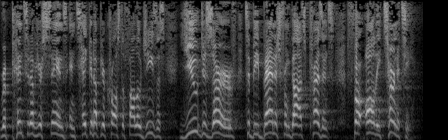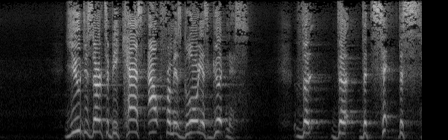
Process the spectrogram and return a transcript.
repented of your sins and taken up your cross to follow Jesus, you deserve to be banished from God's presence for all eternity. You deserve to be cast out from His glorious goodness. The, the, the, the,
